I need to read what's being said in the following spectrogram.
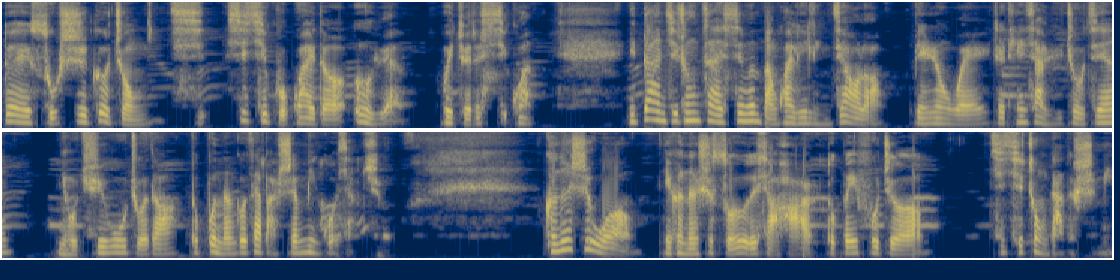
对俗世各种奇稀奇古怪的恶缘未觉得习惯。一旦集中在新闻板块里领教了，便认为这天下宇宙间扭曲污浊的都不能够再把生命过下去了。可能是我。也可能是所有的小孩都背负着极其重大的使命，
